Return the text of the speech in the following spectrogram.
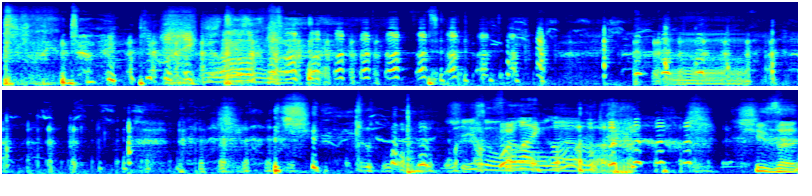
She's a We're like, little, ooh. she's a.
